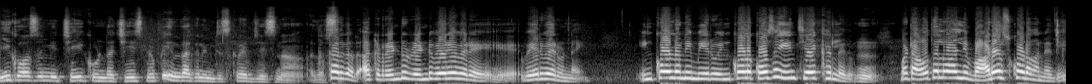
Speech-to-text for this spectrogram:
మీకోసం మీరు చేయకుండా చేసినప్పుడు ఇందాక నేను డిస్క్రైబ్ చేసిన. కాదు కాదు అక్కడ రెండు రెండు వేరే వేరే వేరు వేరు ఉన్నాయి. ఇంకోళ్ళని మీరు ఇంకోళ్ళ కోసం ఏం చేయక్కర్లేదు. బట్ అవతల వాళ్ళని వాడేసుకోవడం అనేది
